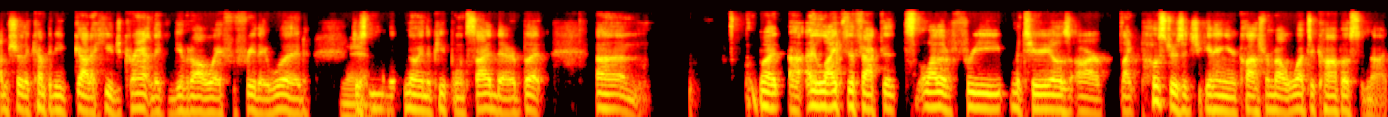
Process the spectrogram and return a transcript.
I'm sure the company got a huge grant, they could give it all away for free. They would yeah, just knowing the people inside there. But um, but uh, I like the fact that a lot of free materials are like posters that you can hang in your classroom about what to compost and not.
